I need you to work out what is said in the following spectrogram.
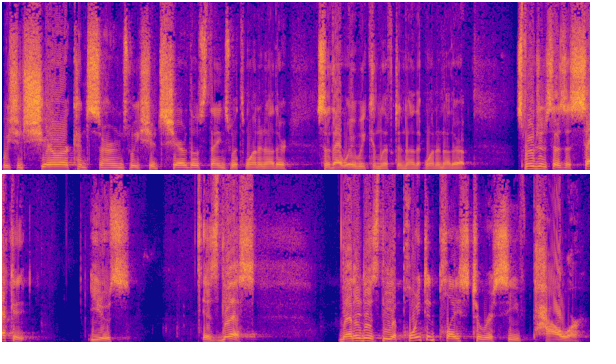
We should share our concerns, we should share those things with one another, so that way we can lift another, one another up. Spurgeon says a second use is this that it is the appointed place to receive power.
